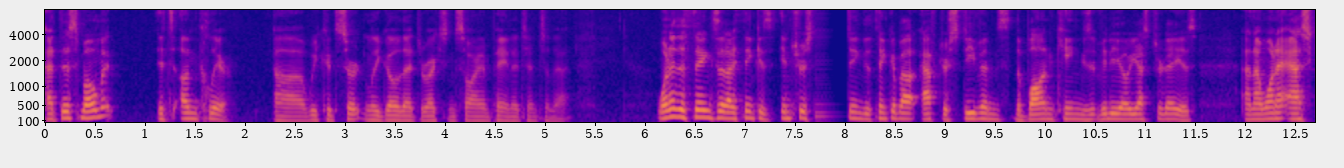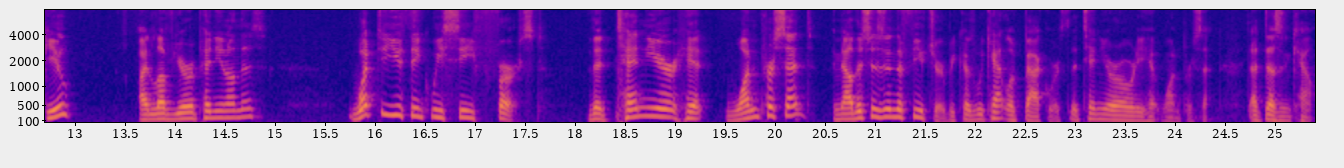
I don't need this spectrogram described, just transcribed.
at this moment, it's unclear. Uh, we could certainly go that direction, so I am paying attention to that. One of the things that I think is interesting to think about after Stevens, the Bond Kings video yesterday is, and I want to ask you, I'd love your opinion on this. What do you think we see first? The 10 year hit 1%. And now this is in the future because we can't look backwards. The 10 year already hit 1%. That doesn't count.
